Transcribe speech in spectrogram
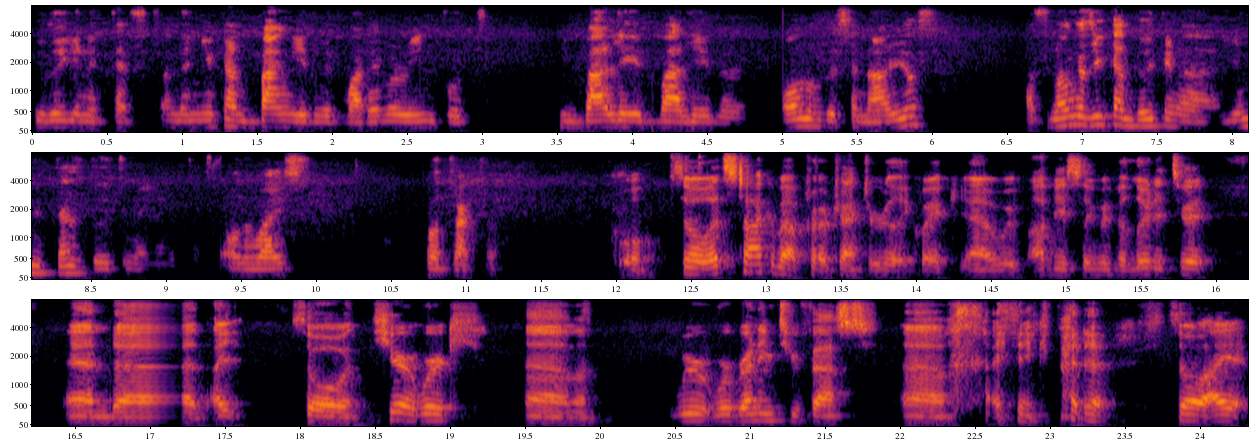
you do unit test, and then you can bang it with whatever input, invalid, valid, or all of the scenarios. As long as you can do it in a unit test, do it in a unit test. Otherwise, protractor. Cool. So let's talk about protractor really quick. Uh, we, obviously, we've alluded to it, and uh, I. So here at work, um, we're we're running too fast, uh, I think. But uh, so I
